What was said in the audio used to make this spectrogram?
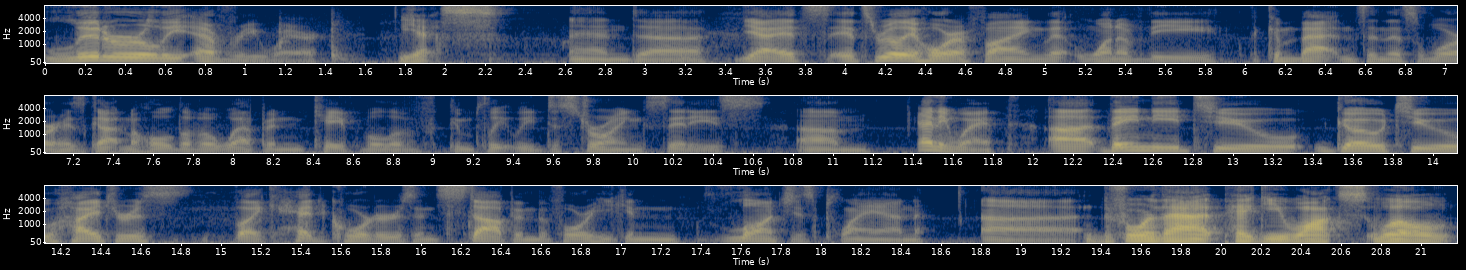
literally everywhere. Yes. And uh, yeah, it's it's really horrifying that one of the combatants in this war has gotten a hold of a weapon capable of completely destroying cities. Um, anyway, uh, they need to go to Hydra's like headquarters and stop him before he can launch his plan. Uh, Before that, Peggy walks. Well,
